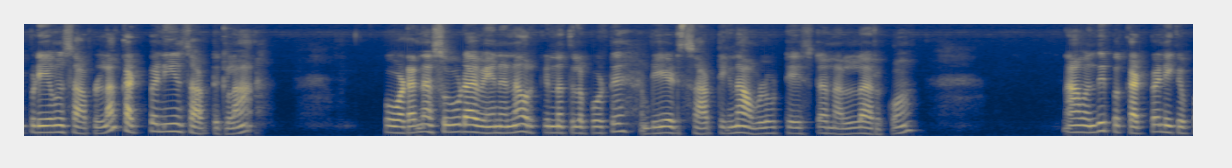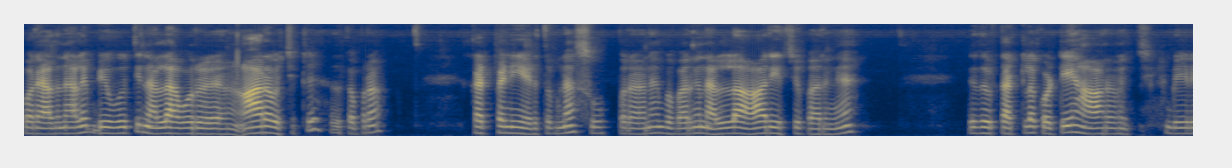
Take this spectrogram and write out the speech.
இப்படியேவும் சாப்பிட்லாம். கட் பண்ணியும் சாப்பிட்டுக்கலாம். உடனே சூடாக வேணும்னா ஒரு கிண்ணத்தில் போட்டு அப்படியே எடுத்து சாப்பிட்டிங்கன்னா அவ்வளோ டேஸ்ட்டாக நல்லா இருக்கும். நான் வந்து இப்போ கட் பண்ணிக்க போகிறேன் அதனால் இப்படி ஊற்றி நல்லா ஒரு ஆற வச்சுட்டு அதுக்கப்புறம் கட் பண்ணி எடுத்தோம்னா சூப்பரான இப்போ பாருங்கள் நல்லா ஆறிடுச்சு பாருங்கள் இது ஒரு தட்டில் கொட்டி ஆற வச்சு அப்படியே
